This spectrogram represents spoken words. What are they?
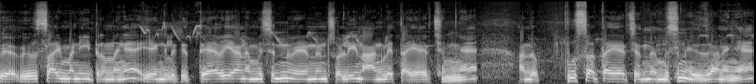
வி- விவசாயம் பண்ணிகிட்டு இருந்தேங்க. எங்களுக்கு தேவையான மிஷின் வேணும்னு சொல்லி நாங்களே தயாரிச்சோம்ங்க. அந்த புதுசாக தயாரித்த இந்த மிஷின் இதுதானுங்க.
